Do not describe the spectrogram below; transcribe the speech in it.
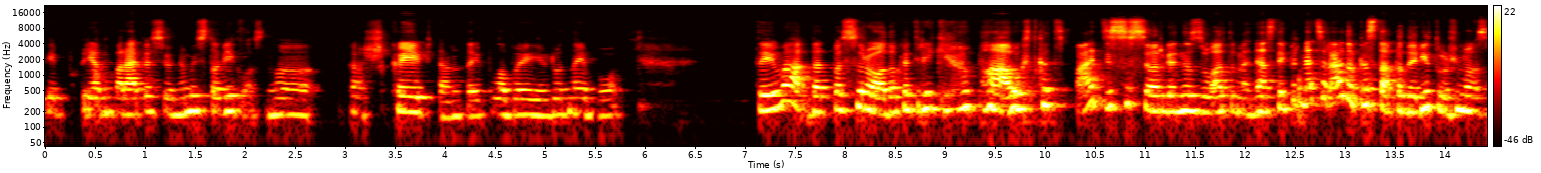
kaip prienų parapijos jaunimui stovyklos. Nu kažkaip ten taip labai liūdnai buvo. Tai va, bet pasirodo, kad reikėjo paaukti, kad patys susiorganizuotume, nes taip ir neatsirado, kas tą padarytų už mus.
